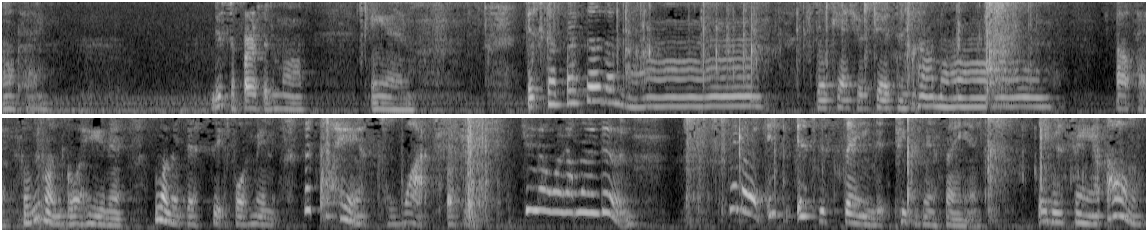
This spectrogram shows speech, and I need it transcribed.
Okay. This the first of the month. And it's the first of the month. So catch your chest and come on. Okay, so we're gonna go ahead and we're gonna let that sit for a minute. Let's go ahead and swatch a few. You know what I wanna do? You know, it's it's this thing that people been saying. They've been saying, oh,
